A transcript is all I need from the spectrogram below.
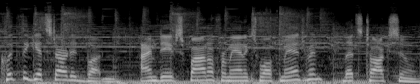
Click the Get Started button. I'm Dave Spano from Annex Wealth Management. Let's talk soon.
